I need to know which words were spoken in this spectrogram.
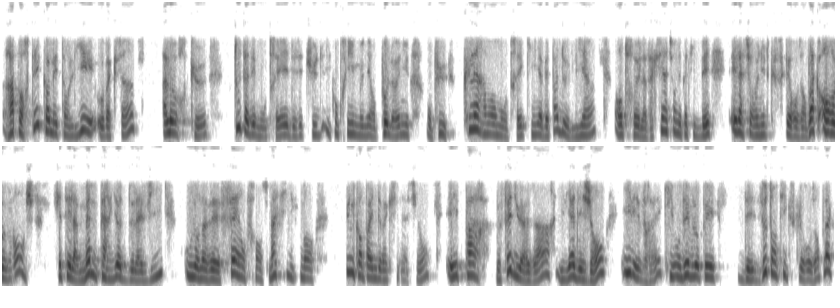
rapportées comme étant liées au vaccin, alors que tout a démontré, des études, y compris menées en Pologne, ont pu clairement montrer qu'il n'y avait pas de lien entre la vaccination d'hépatite B et la survenue de sclérose en plaques. En revanche, c'était la même période de la vie où l'on avait fait en France massivement une campagne de vaccination et par le fait du hasard, il y a des gens, il est vrai, qui ont développé des authentiques scléroses en plaques,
